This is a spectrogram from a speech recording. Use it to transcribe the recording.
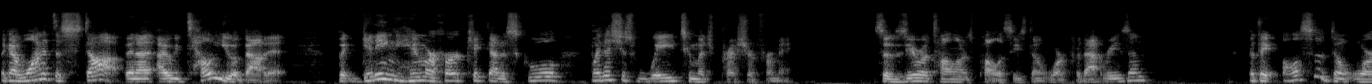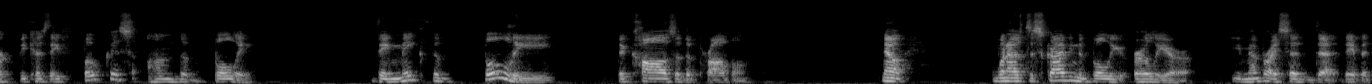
Like I wanted to stop and I, I would tell you about it, but getting him or her kicked out of school, boy, that's just way too much pressure for me. So zero tolerance policies don't work for that reason. But they also don't work because they focus on the bully. They make the bully the cause of the problem. Now, when I was describing the bully earlier, you remember I said that they have a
